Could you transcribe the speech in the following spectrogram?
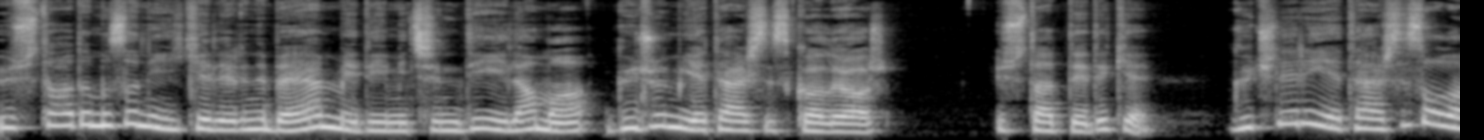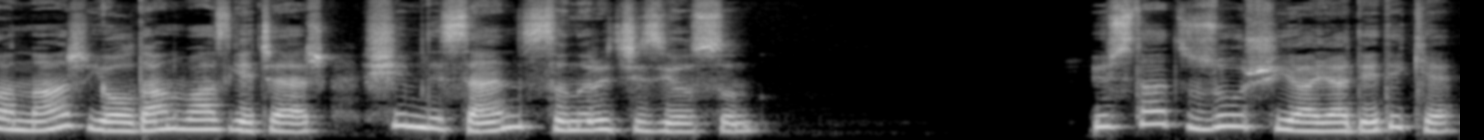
Üstadımızın ilkelerini beğenmediğim için değil ama gücüm yetersiz kalıyor. Üstad dedi ki, güçleri yetersiz olanlar yoldan vazgeçer. Şimdi sen sınırı çiziyorsun. Üstad Zu Şia'ya dedi ki,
